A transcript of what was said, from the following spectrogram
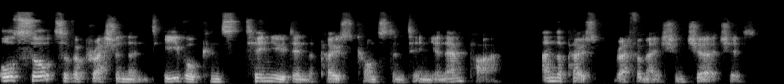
all sorts of oppression and evil continued in the post Constantinian Empire and the post Reformation churches.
